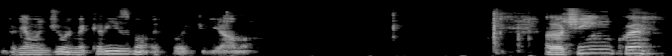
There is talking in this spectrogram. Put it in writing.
vediamo giù il meccanismo e poi chiudiamo. Allora 5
